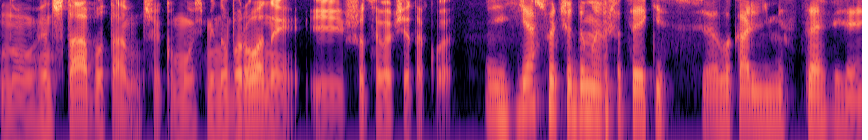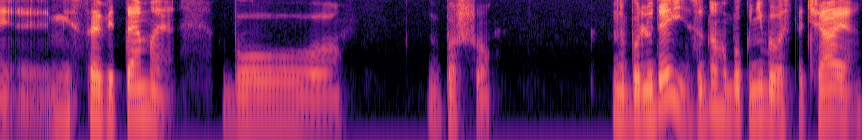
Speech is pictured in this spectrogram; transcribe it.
ну, Генштабу там, чи комусь Міноборони, і що це взагалі таке? Я швидше думаю, що це якісь локальні місцеві місцеві теми, бо бо що? Ну, бо людей з одного боку ніби вистачає,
